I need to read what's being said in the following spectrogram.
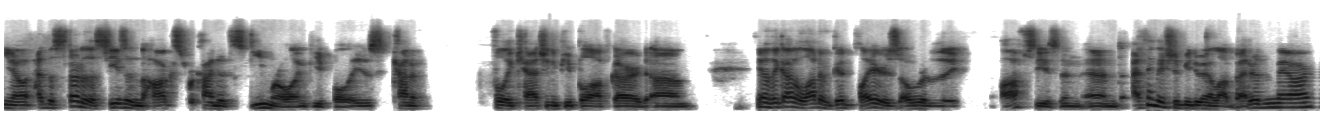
you know, at the start of the season, the Hawks were kind of steamrolling people. He's kind of fully catching people off guard. Um, you know, they got a lot of good players over the off season, and I think they should be doing a lot better than they are.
